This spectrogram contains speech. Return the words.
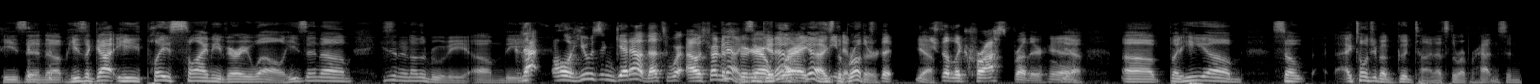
He's in. Uh, he's a guy. He plays Slimy very well. He's in. Um. He's in another movie. Um. The. That oh, he was in Get Out. That's where I was trying to Yeah, figure in out where I'd Yeah, he's the him. brother. He's the, Yeah. he's the lacrosse brother. Yeah. yeah. Uh. But he. Um. So I told you about Good Time. That's the Robert Pattinson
